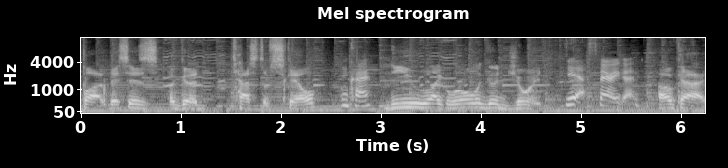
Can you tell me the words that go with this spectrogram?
but this is a good test of skill. Okay. Do you like roll a good joint? Yes, very good. Okay.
